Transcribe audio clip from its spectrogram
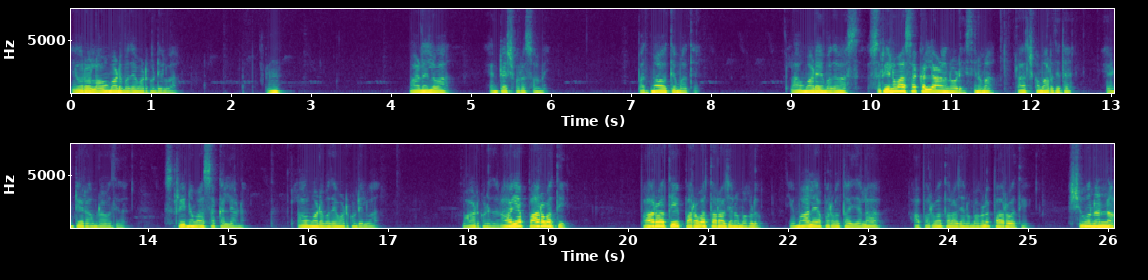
ಇವರು ಲವ್ ಮಾಡಿ ಮದುವೆ ಮಾಡ್ಕೊಂಡಿಲ್ವಾ? ಹ್ಞೂ ಮಾಡಲಿಲ್ವಾ? ವೆಂಕಟೇಶ್ವರ ಸ್ವಾಮಿ, ಪದ್ಮಾವತಿ ಮಾತೆ. ಲವ್ ಮಾಡಿ ಮದುವೆ ಶ್ರೀನಿವಾಸ ಕಲ್ಯಾಣ ನೋಡಿ ಸಿನಿಮಾ ರಾಜ್ಕುಮಾರ್ದಿದೆ, ಎನ್ ಟಿ ರಾಮರಾವ್ದಿದೆ ಶ್ರೀನಿವಾಸ ಕಲ್ಯಾಣ. ಲವ್ ಮಾಡಿ ಮದುವೆ ಮಾಡ್ಕೊಂಡಿಲ್ವಾ? ಮಾಡ್ಕೊಂಡಿದ್ದಾರೆ ಹಾಗೆ ಪಾರ್ವತಿ. ಪಾರ್ವತಿ ಪರ್ವತರಾಜನ ಮಗಳು. ಹಿಮಾಲಯ ಪರ್ವತ ಇದೆಯಲ್ಲ, ಆ ಪರ್ವತರಾಜನ ಮಗಳು ಪಾರ್ವತಿ. ಶಿವನನ್ನು,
